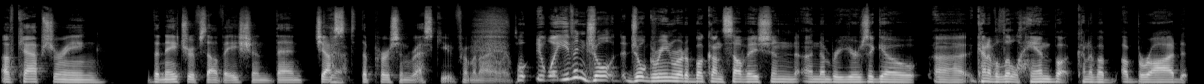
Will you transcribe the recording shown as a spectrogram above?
of capturing the nature of salvation than just the person rescued from an island. Well, well, even Joel Joel Green wrote a book on salvation a number of years ago, uh, kind of a little handbook, kind of a, a broad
